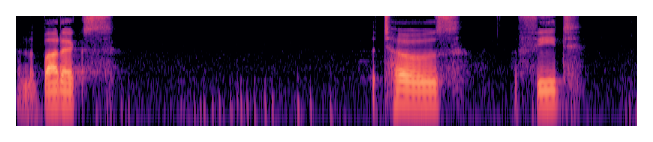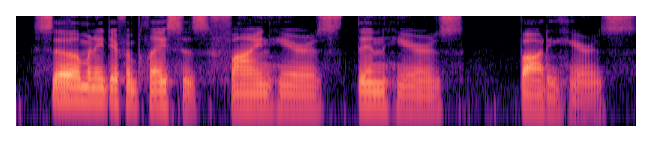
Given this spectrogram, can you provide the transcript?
and the buttocks, the toes, the feet. So many different places fine hairs, thin hairs, body hairs.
